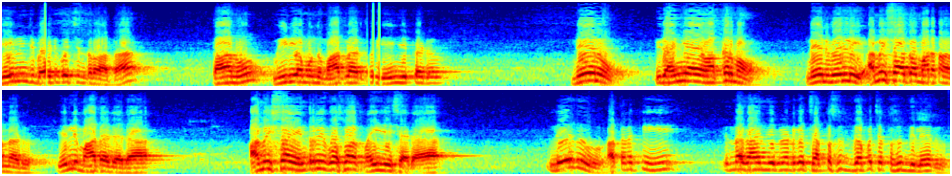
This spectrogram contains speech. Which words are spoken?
జైలు నుంచి బయటకు వచ్చిన తర్వాత తాను మీడియా ముందు మాట్లాడుతూ ఏం చెప్పాడు? నేను ఇది అన్యాయం అక్రమం. నేను వెళ్ళి అమిత్ షాతో మాట్లాడన్నాడు వెళ్ళి మాట్లాడా అమిత్ షా ఇంటర్వ్యూ కోసం ట్రై చేశాడా? లేదు అతనికి ఇందాక ఆయన చెప్పినట్టుగా చిత్తశుద్ధి తప్ప చిత్తశుద్ధి లేదు.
